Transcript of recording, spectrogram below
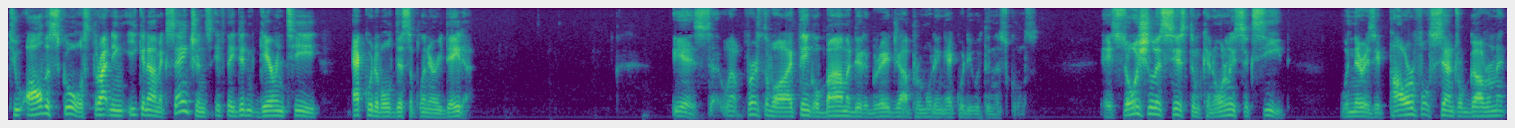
to all the schools threatening economic sanctions if they didn't guarantee equitable disciplinary data. Yes. Well, first of all, I think Obama did a great job promoting equity within the schools. A socialist system can only succeed when there is a powerful central government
